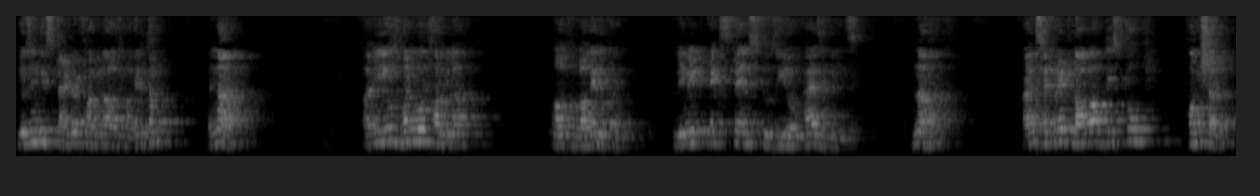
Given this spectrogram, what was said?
using this standard formula of logarithm and now I will use one more formula of logarithm limit x tends to 0 as it is. Now I will separate log of these two function.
